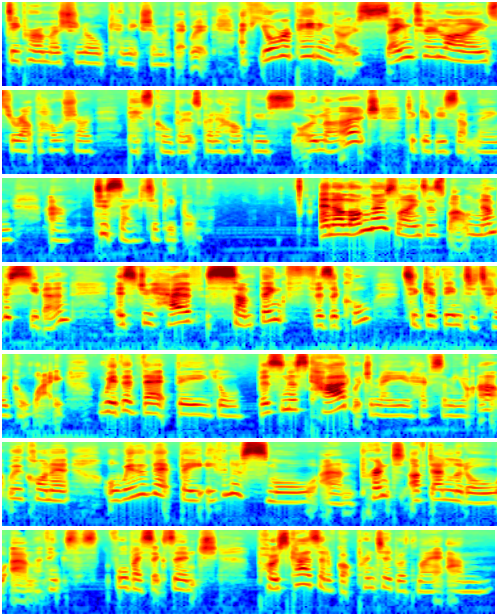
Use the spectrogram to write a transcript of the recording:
deeper emotional connection with that work. If you're repeating those same two lines throughout the whole show, that's cool, but it's going to help you so much to give you something um, to say to people. And along those lines as well, number seven is to have something physical to give them to take away, whether that be your business card, which may have some of your artwork on it, or whether that be even a small um, print. I've done little, um, I think, four by six inch postcards that I've got printed with my um,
